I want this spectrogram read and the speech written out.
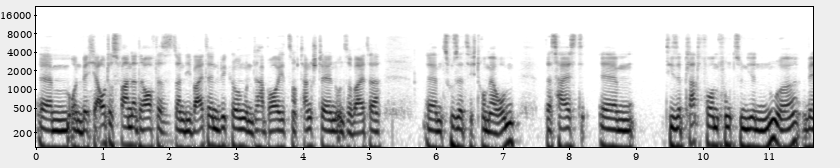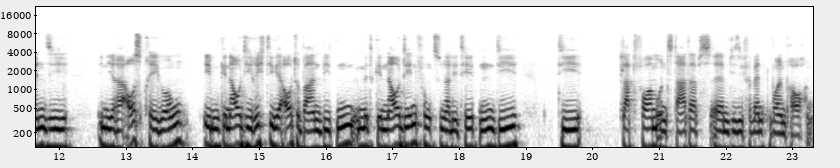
Ähm, und welche Autos fahren da drauf. Das ist dann die Weiterentwicklung und da brauche ich jetzt noch Tankstellen und so weiter ähm, zusätzlich drumherum. Das heißt, ähm, diese Plattformen funktionieren nur, wenn sie in ihrer Ausprägung eben genau die richtige Autobahn bieten mit genau den Funktionalitäten, die die Plattformen und Startups, ähm, die sie verwenden wollen, brauchen.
